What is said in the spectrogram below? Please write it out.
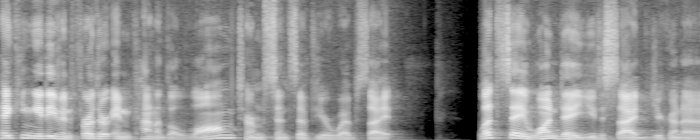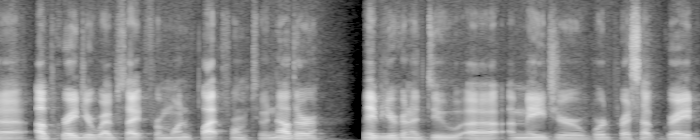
taking it even further in kind of the long-term sense of your website, let's say one day you decide you're going to upgrade your website from one platform to another. Maybe you're going to do a, a, major WordPress upgrade.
